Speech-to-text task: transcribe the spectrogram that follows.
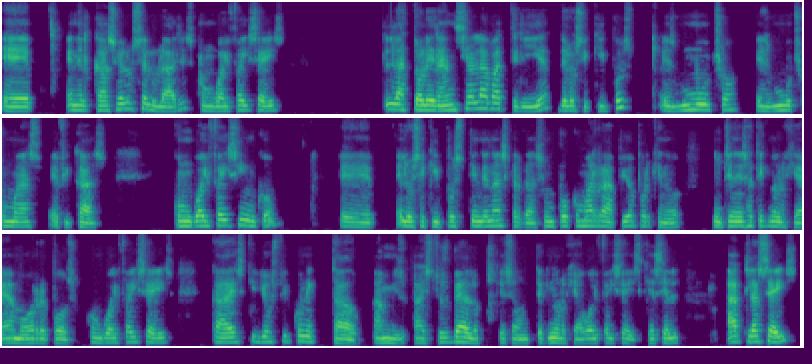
Eh, en el caso de los celulares con Wi-Fi 6, la tolerancia a la batería de los equipos es mucho, es mucho más eficaz. Con Wi-Fi 5, eh, los equipos tienden a descargarse un poco más rápido porque no, no tiene esa tecnología de modo reposo. Con Wi-Fi 6, cada vez que yo estoy conectado a, a estos Velox, que son tecnología Wi-Fi 6, que es el ACLA 6,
